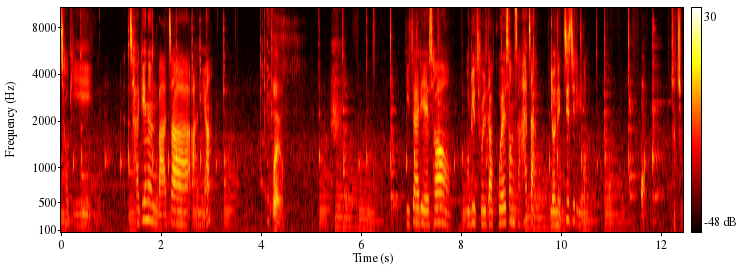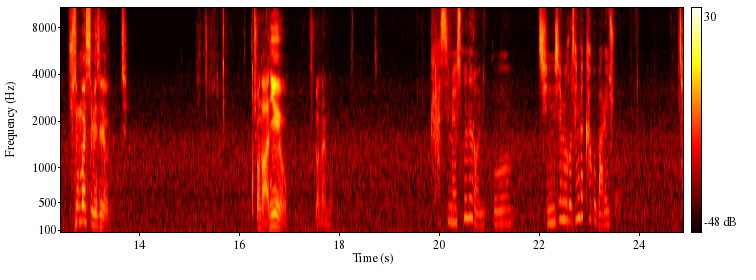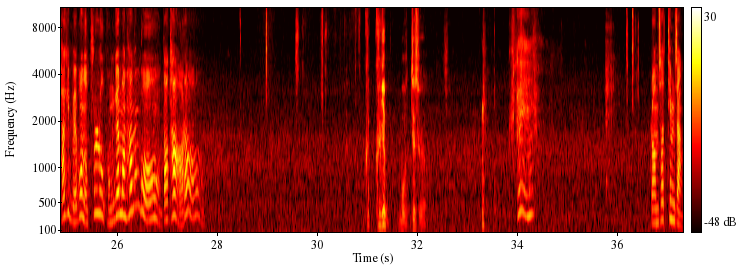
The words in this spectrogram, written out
저기 자기는 맞아 아니야? 뭐가요? 이 자리에서 우리 둘 다 고해성사 하자. 연애 찌질인 거. 대체 무슨 말씀이세요? 참. 전 아니에요. 연할모. 가슴에 손을 얹고 진심으로 생각하고 말해줘. 자기 매번 어플로 번개만 하는 거 나 다 알아. 그 그게 뭐 어때서요? 그래. 그럼 서 팀장.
